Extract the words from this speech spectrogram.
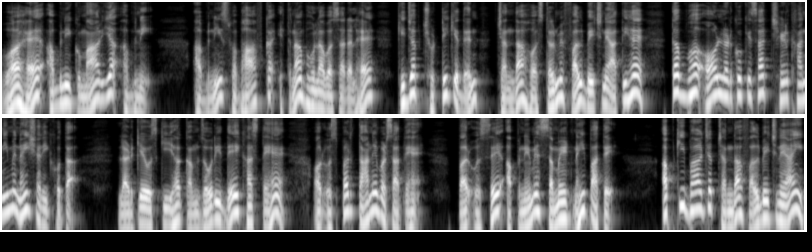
वह है अबनी कुमार या अबनी अबनी स्वभाव का इतना भोला व सरल है कि जब छुट्टी के दिन चंदा हॉस्टल में फल बेचने आती है, तब वह और लड़कों के साथ छेड़खानी में नहीं शरीक होता। लड़के उसकी यह कमज़ोरी देख हँसते हैं और उस पर ताने बरसाते हैं, पर उससे अपने में समेट नहीं पाते। अब की बार जब चंदा फल बेचने आई,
